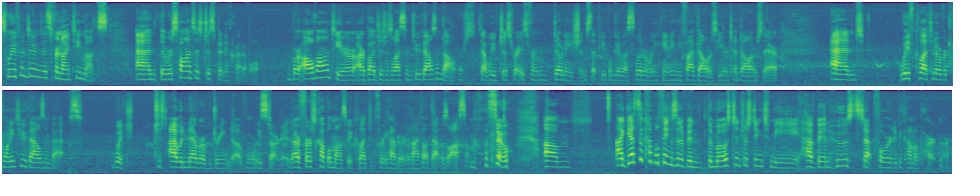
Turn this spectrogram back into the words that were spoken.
So we've been doing this for 19 months, and the response has just been incredible. We're all volunteer. Our budget is less than $2,000 that we've just raised from donations that people give us, literally handing me $5 here, $10 there. And we've collected over 22,000 bags, which just I would never have dreamed of when we started. Our first couple months we collected 300 and I thought that was awesome. so um, I guess a couple things that have been the most interesting to me have been who's stepped forward to become a partner.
